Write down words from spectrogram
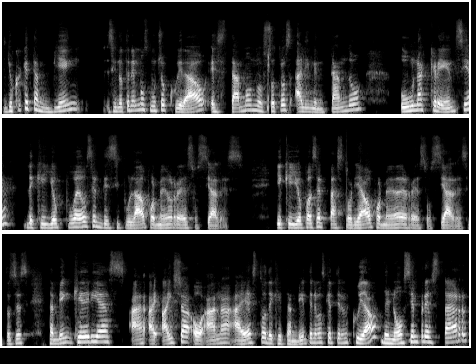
yo creo que también si no tenemos mucho cuidado, estamos nosotros alimentando una creencia de que yo puedo ser discipulado por medio de redes sociales y que yo puedo ser pastoreado por medio de redes sociales. Entonces, también, ¿qué dirías, a, Aisha o Ana, a esto de que también tenemos que tener cuidado de no siempre estar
